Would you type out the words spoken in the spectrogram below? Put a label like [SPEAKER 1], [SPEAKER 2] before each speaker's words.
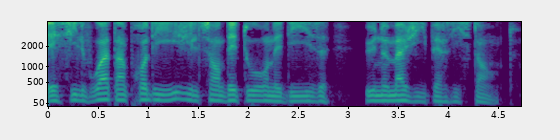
[SPEAKER 1] et s'ils voient un prodige, ils s'en détournent et disent une magie persistante.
